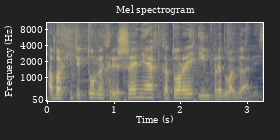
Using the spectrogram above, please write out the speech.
об архитектурных решениях, которые им предлагались.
